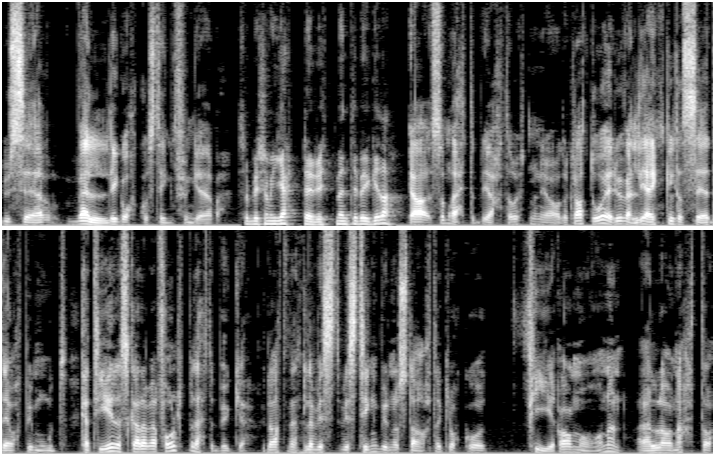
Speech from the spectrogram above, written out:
Du ser veldig godt hvordan ting fungerer. Så det blir som hjerterytmen til bygget, da? Ja, Som hjerterytmen gjør. Det er klart, Da er det jo veldig enkelt å se det opp imot når skal det være folk på dette bygget. Klart, hvis, hvis ting begynner å starte klokka fire om morgenen, eller natta,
